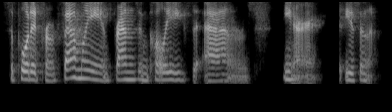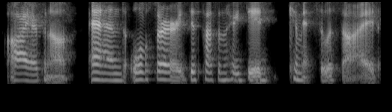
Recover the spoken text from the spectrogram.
supported from family and friends and colleagues. And, you know, is an eye opener. And also, this person who did commit suicide,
